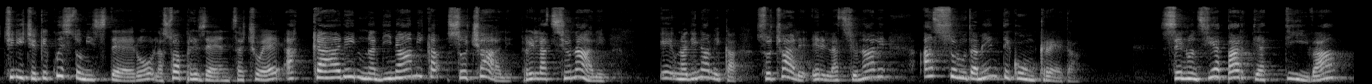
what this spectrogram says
ci dice che questo mistero, la sua presenza, cioè, accade in una dinamica sociale, relazionale, e una dinamica sociale e relazionale assolutamente concreta. Se non si è parte attiva,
